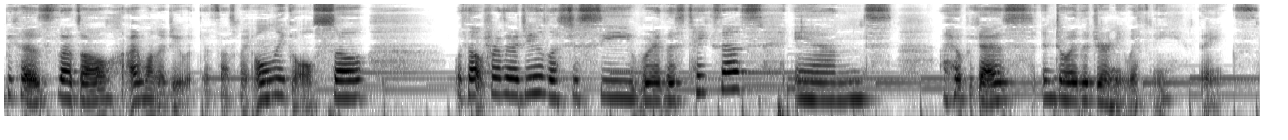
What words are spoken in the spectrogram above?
because that's all I want to do with this. That's my only goal. So, without further ado, let's just see where this takes us. And I hope you guys enjoy the journey with me. Thanks.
